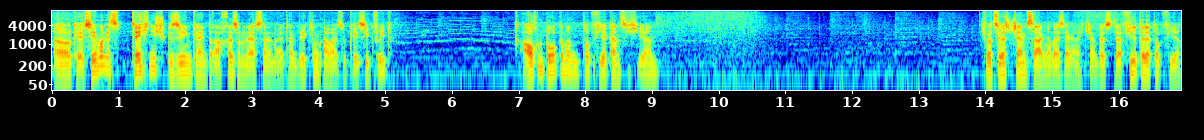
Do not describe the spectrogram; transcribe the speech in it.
Okay, Semon ist technisch gesehen kein Drache, sondern erst eine Weiterentwicklung, aber ist okay, Siegfried. Auch ein Pokémon Top 4 kann sich ehren. Ich wollte zuerst Champ sagen, aber er ist ja gar nicht Champ, er ist der vierte der Top 4.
